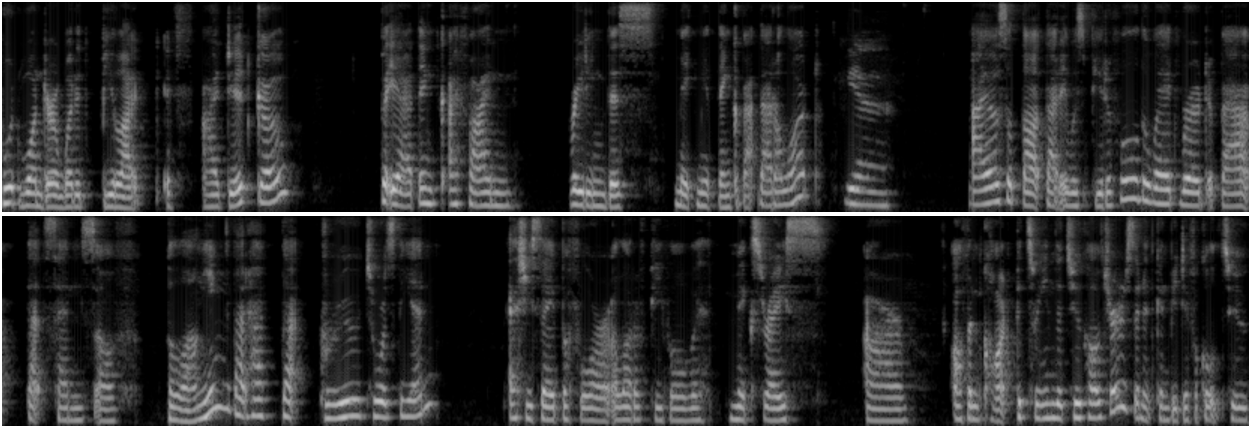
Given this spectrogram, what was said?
would wonder what it'd be like if I did go. But yeah, I think I find reading this make me think about that a lot. Yeah. I also thought that it was beautiful the way it wrote about that sense of belonging that have that grew towards the end. As you said before, a lot of people with mixed race are often caught between the two cultures, and it can be difficult to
